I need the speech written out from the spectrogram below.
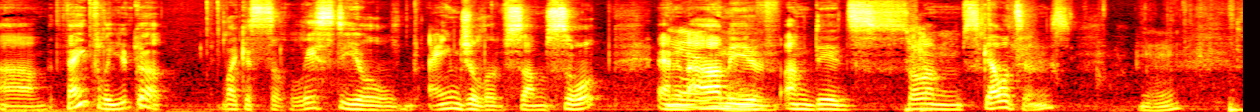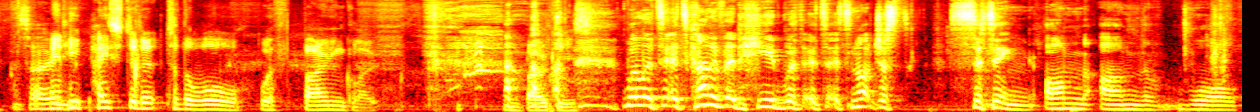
Um, thankfully, you've got like a celestial angel of some sort and an Yeah. army of undead solemn skeletons. So, And he pasted it to the wall with bone glue. And bogies. well, it's it's kind of adhered with. It's it's not just sitting on on the wall.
